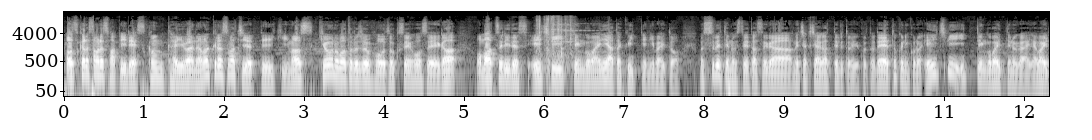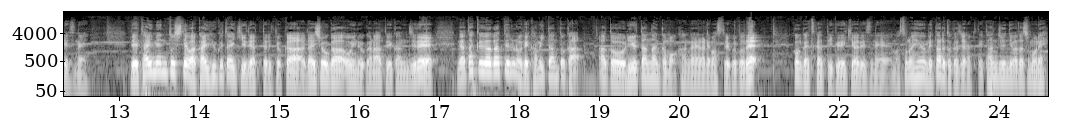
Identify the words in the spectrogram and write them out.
お疲れ様です、マピーです。今回は生クラスマッチやっていきます。今日のバトル情報、属性補正がお祭りです。HP1.5 倍にアタック1.2倍と、すべてのステータスがめちゃくちゃ上がってるということで、特にこの HP1.5 倍っていうのがやばいですね。で、対面としては回復耐久であったりとか、代償が多いのかなという感じで、でアタックが上がってるので、神タンとか、あと、竜タンなんかも考えられますということで、今回使っていくデッキはですね、まあ、その辺をメタルとかじゃなくて単純に私もね、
